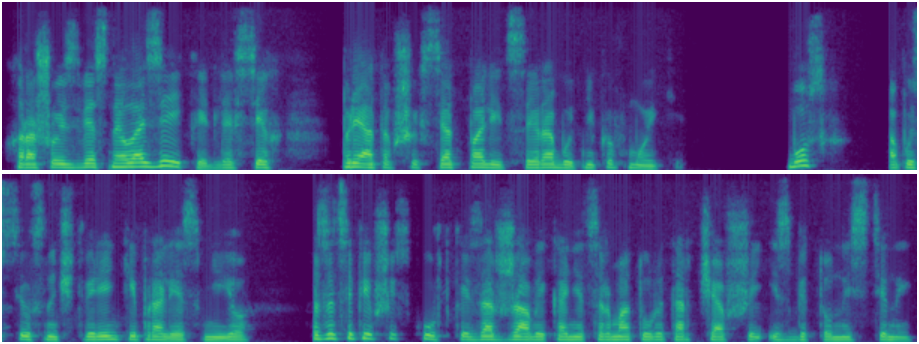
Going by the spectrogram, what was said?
хорошо известной лазейкой для всех прятавшихся от полиции работников мойки. Босх опустился на четвереньки и пролез в нее, зацепившись курткой за ржавый конец арматуры, торчавшей из бетонной стены.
